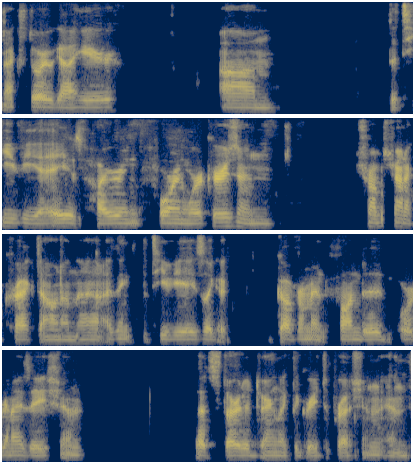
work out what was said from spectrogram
Next story we got here. Um, the TVA is hiring foreign workers, and Trump's trying to crack down on that. I think the TVA is like a government-funded organization that started during like the Great Depression, and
